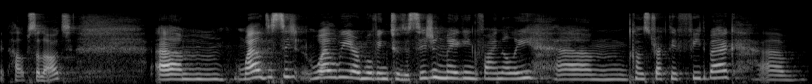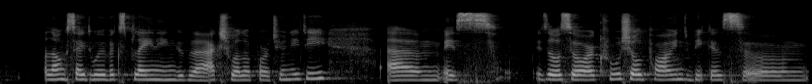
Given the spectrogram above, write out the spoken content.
it helps a lot. Um, while, decision, while, we are moving to decision making finally, um, constructive feedback uh, alongside with explaining the actual opportunity um, is, is also a crucial point because um,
